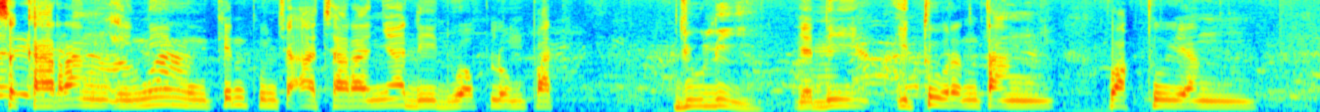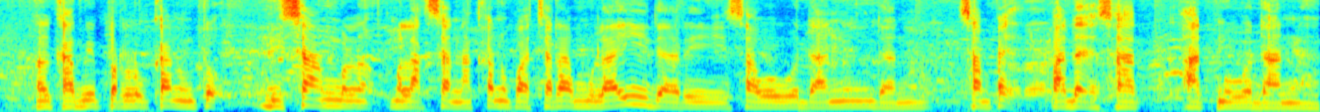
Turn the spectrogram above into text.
sekarang ini mungkin puncak acaranya di 24 Juli. Jadi itu rentang waktu yang eh, kami perlukan untuk bisa melaksanakan upacara mulai dari Sawawedana dan sampai pada saat Atmawedana.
